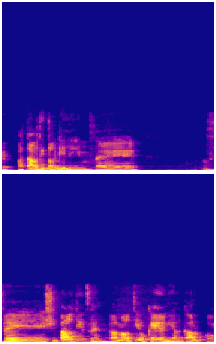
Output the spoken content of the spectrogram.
ופתרתי תרגילים, ו... ושיפרתי את זה, ואמרתי, אוקיי, אני על גל פה,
